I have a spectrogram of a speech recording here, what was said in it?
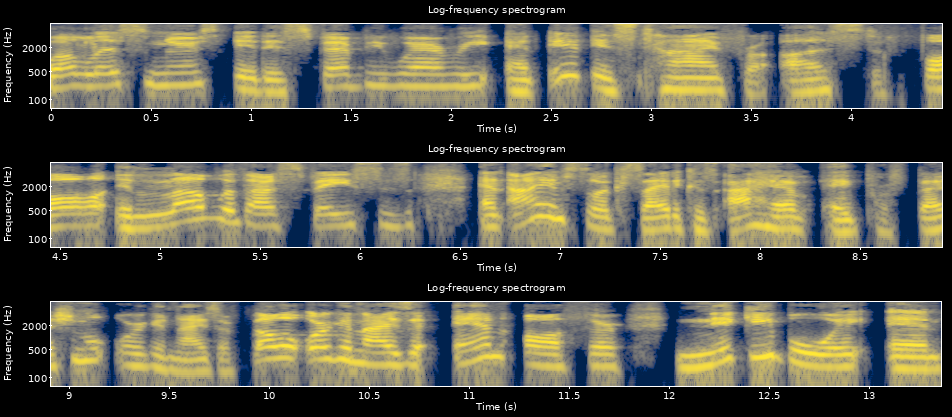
Well, listeners, it is February and it is time for us to fall in love with our spaces. And I am so excited because I have a professional organizer, fellow organizer, and author, Nikki Boyd. And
